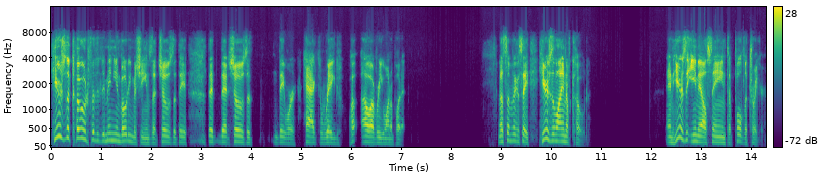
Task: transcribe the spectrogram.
here's the code for the Dominion voting machines that shows that they that that shows that they were hacked, rigged, however you want to put it. Now somebody can say, here's the line of code. And here's the email saying to pull the trigger.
